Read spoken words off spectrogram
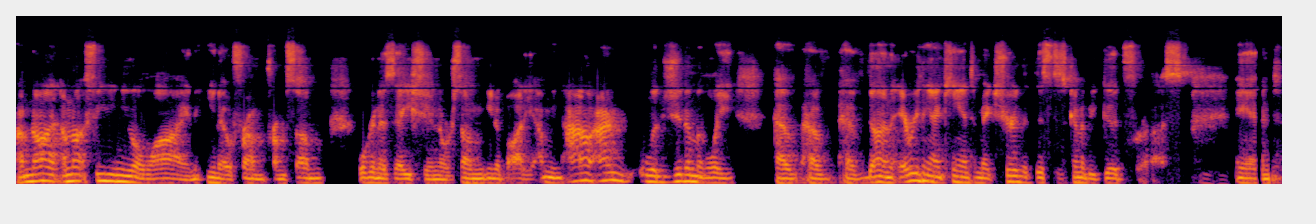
I'm not I'm not feeding you a line, you know, from from some organization or some you know body. I mean, I, I legitimately have have have done everything I can to make sure that this is going to be good for us mm-hmm. And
